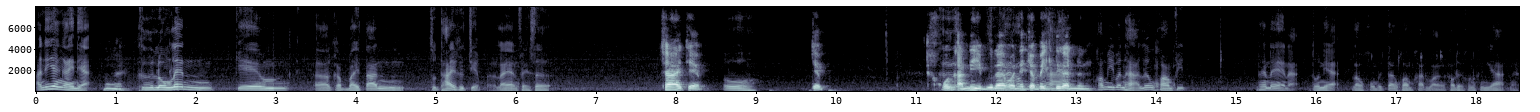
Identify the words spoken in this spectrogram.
อันนี้ยังไงเนี่ยยังไงคือลงเล่นเกมเอ่อกับไบรตันสุดท้ายคือเจ็บไรอันเฟรเซอร์ ใช่เจ็บ โอ้เจ็บ โดนขาหนีบอยู่เลยวันนี้จบไปอีกเดือนหนึ่งเขามีปัญหาเรื่องความฟิต แน่ๆน่ะ ตัวเนี้ยเราคงไปตั้งความคาดหวังกับเขาได้ค่อนข้างยากนะ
